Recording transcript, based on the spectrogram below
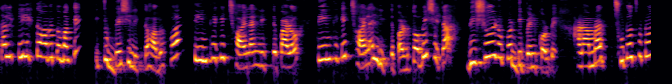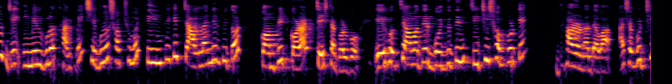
তাহলে কি লিখতে হবে তোমাকে? একটু বেশি লিখতে হবে। হয় তিন থেকে ছয় লাইন লিখতে পারো, তিন থেকে ছয় লাইন লিখতে পারো, তবে সেটা বিষয়ের উপর ডিপেন্ড করবে। আর আমরা ছোট ছোট যে ইমেলগুলো থাকবে, সেগুলো সবসময় তিন থেকে চার লাইনের ভিতর কমপ্লিট করার চেষ্টা করব। এ হচ্ছে আমাদের বৈদ্যুতিন চিঠি সম্পর্কে ধারণা দেওয়া। আশা করছি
